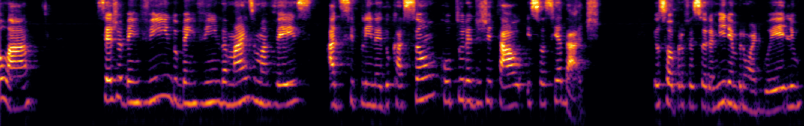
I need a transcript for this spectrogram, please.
Olá, seja bem-vindo, bem-vinda mais uma vez à disciplina Educação, Cultura Digital e Sociedade. Eu sou a professora Miriam Brum Arguelho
